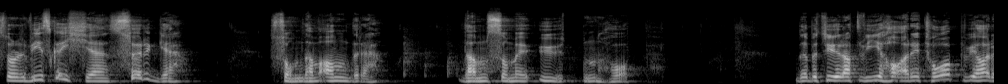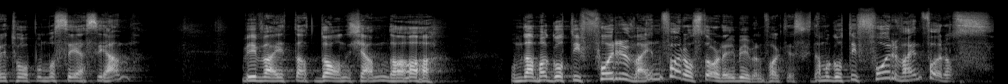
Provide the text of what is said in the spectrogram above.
står det vi skal ikke sørge som de andre, dem som er uten håp. Det betyr at vi har et håp. Vi har et håp om å ses igjen. Vi vet at dagen kommer da Om de har gått i forveien for oss, står det i Bibelen. faktisk. De har gått i forveien for oss.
